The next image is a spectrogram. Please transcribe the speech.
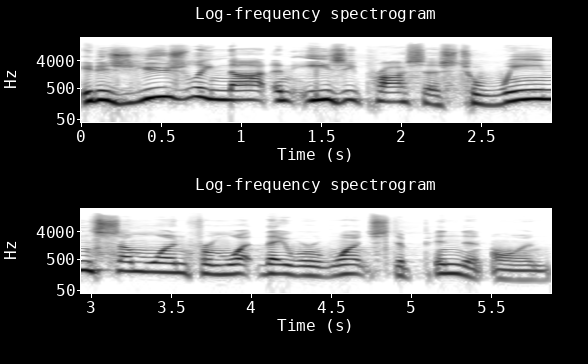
It is usually not an easy process to wean someone from what they were once dependent on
